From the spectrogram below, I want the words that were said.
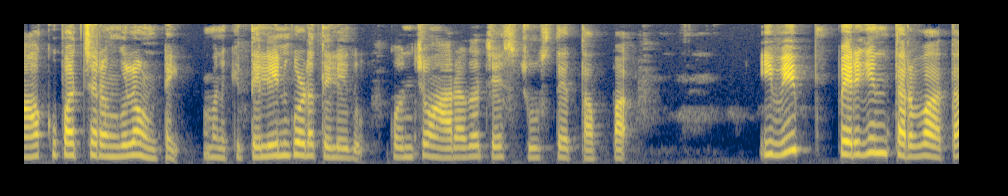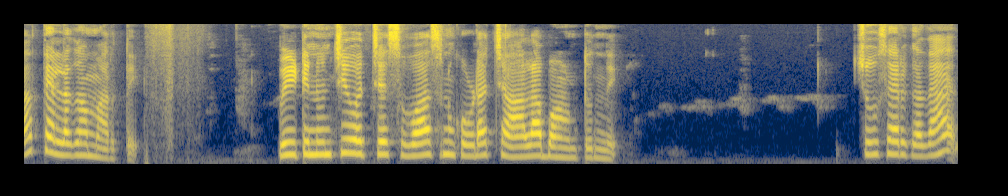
ఆకుపచ్చ రంగులో ఉంటాయి. మనకి తెలియని కూడా తెలియదు. కొంచెం ఆరాగా చేసి చూస్తే తప్ప. ఇవి పెరిగిన తర్వాత తెల్లగా మారుతాయి. వీటి నుంచి వచ్చే సువాసన కూడా చాలా బాగుంటుంది. చూశారు కదా?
